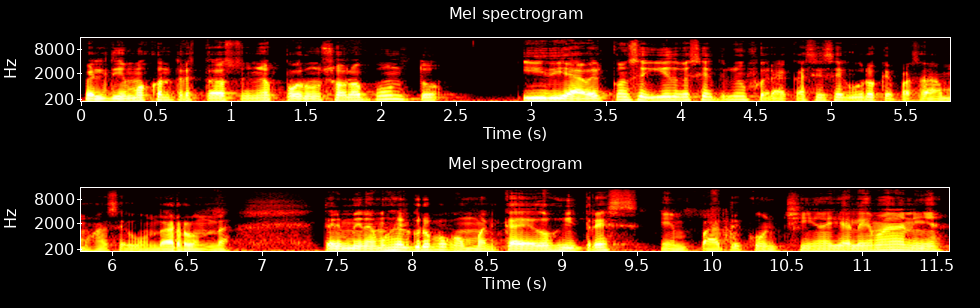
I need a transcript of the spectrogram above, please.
Perdimos contra Estados Unidos por un solo punto y de haber conseguido ese triunfo era casi seguro que pasábamos a segunda ronda. Terminamos el grupo con marca de 2 y 3, empate con China y Alemania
